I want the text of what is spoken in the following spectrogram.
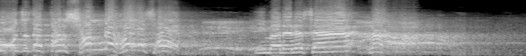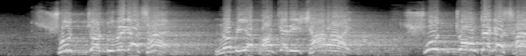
মর্যাদা তার সামনে হয়েছে। ইমান এনেছে? না। সূর্য ডুবে গেছে, নবী পাকের ইশারায় সূর্য উঠে গেছে।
